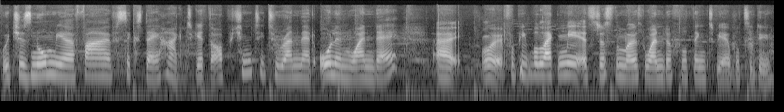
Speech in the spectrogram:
which is normally a five, six day hike, to get the opportunity to run that all in one day, uh, for people like me, it's just the most wonderful thing to be able to do.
